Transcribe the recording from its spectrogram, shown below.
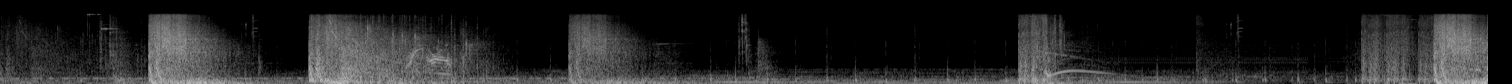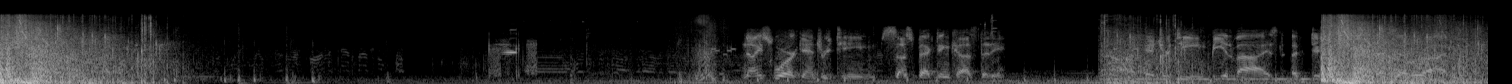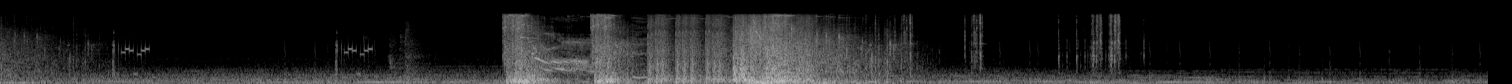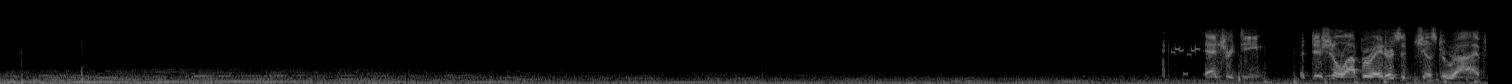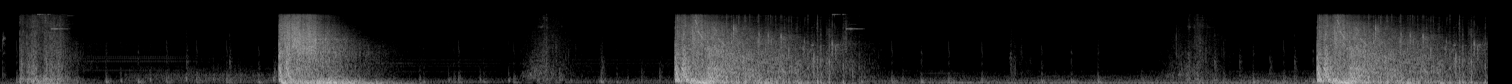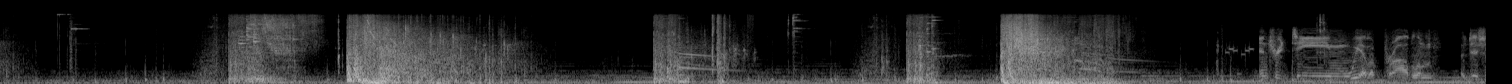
Nice work, entry team. Suspect in custody. Be advised. Additional suspects have arrived. Entry team, additional operators have just arrived.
